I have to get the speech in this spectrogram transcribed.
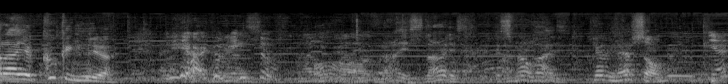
What are you cooking here? We are cooking soup. Oh, nice, nice. It smells nice. Can we have some? Yes.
